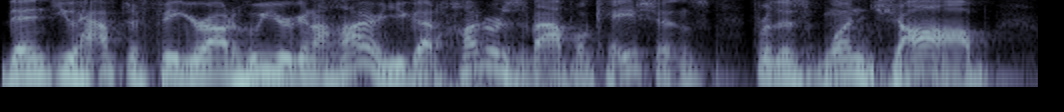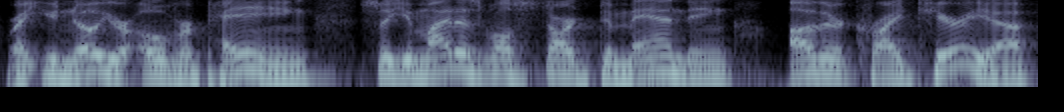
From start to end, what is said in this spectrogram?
then you have to figure out who you're going to hire. You got hundreds of applications for this one job, right? You know you're overpaying, so you might as well start demanding other criteria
